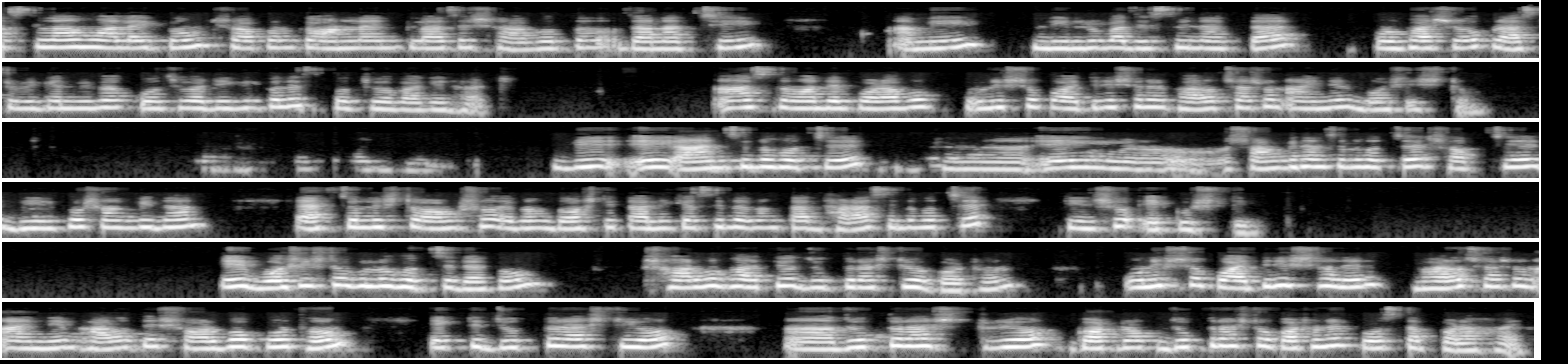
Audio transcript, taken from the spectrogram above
আসসালামু আলাইকুম। সকলকে অনলাইন ক্লাসে স্বাগত জানাচ্ছি। আমি দিলরুবা জেসমিন আক্তার, প্রভাষক, রাষ্ট্রবিজ্ঞান বিভাগ, কচুয়া ডিগ্রি কলেজ, কচুয়া বাগেরহাট। আজ তোমাদের পড়াবো উনিশশো পঁয়ত্রিশ সালের ভারত শাসন আইনের বৈশিষ্ট্য। এই আইন ছিল হচ্ছে এই সংবিধান ছিল হচ্ছে সবচেয়ে দীর্ঘ সংবিধান, একচল্লিশটা অংশ এবং দশটি তালিকা ছিল এবং তার ধারা ছিল হচ্ছে তিনশো একুশটি। এর বৈশিষ্ট্যগুলো হচ্ছে দেখো, সর্বভারতীয় যুক্তরাষ্ট্রীয় গঠন, উনিশশো পঁয়ত্রিশ সালের ভারত শাসন আইনে ভারতের সর্বপ্রথম একটি যুক্তরাষ্ট্রীয় যুক্তরাষ্ট্রীয় গঠন, যুক্তরাষ্ট্র গঠনের প্রস্তাব করা হয়।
